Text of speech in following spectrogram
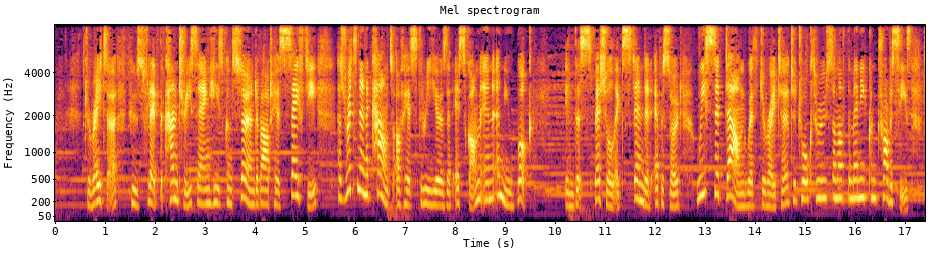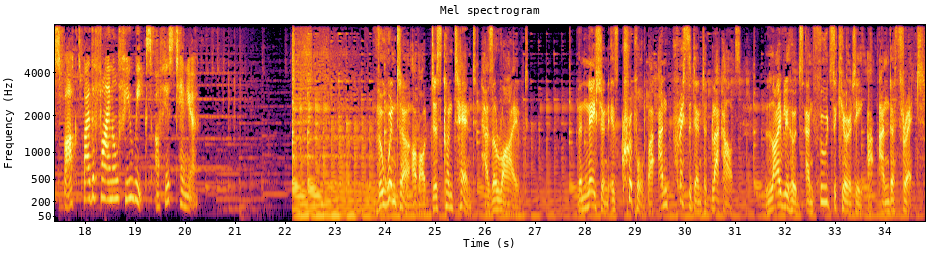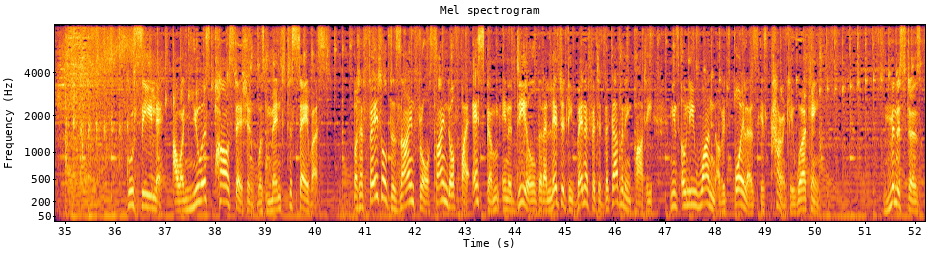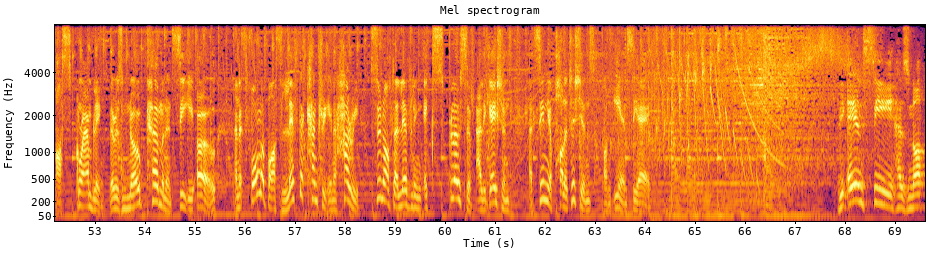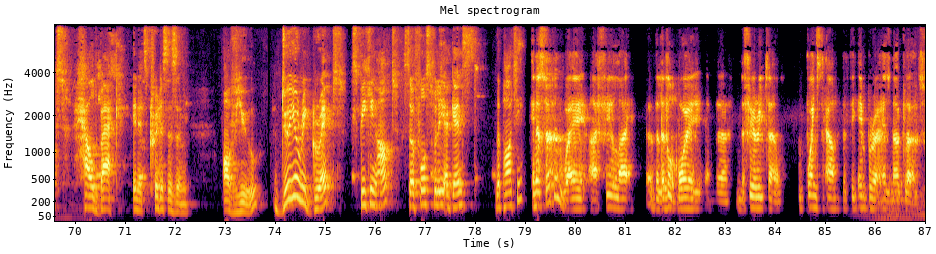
De Ruyter, who's fled the country saying he's concerned about his safety, has written an account of his three years at Eskom in a new book. In this special extended episode, we sit down with De Ruyter to talk through some of the many controversies sparked by the final few weeks of his tenure. The winter of our discontent has arrived. The nation is crippled by unprecedented blackouts. Livelihoods and food security are under threat. Kusile, our newest power station, was meant to save us. But a fatal design flaw signed off by Eskom in a deal that allegedly benefited the governing party means only one of its boilers is currently working. Ministers are scrambling. There is no permanent CEO, and its former boss left the country in a hurry soon after leveling explosive allegations at senior politicians on ENCA. The ANC has not held back in its criticism of you. Do you regret speaking out so forcefully against the party? In a certain way, I feel like the little boy in the, in the fairy tale who points out that the emperor has no clothes.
